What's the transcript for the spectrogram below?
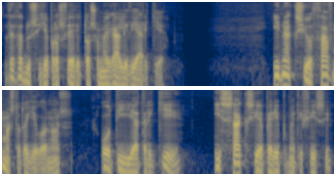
δεν θα τους είχε προσφέρει τόσο μεγάλη διάρκεια. Είναι αξιοθαύμαστο το γεγονός ότι η ιατρική, εισάξια περίπου με τη φύση,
